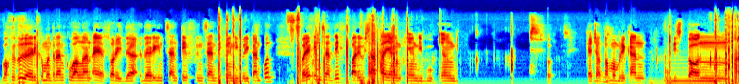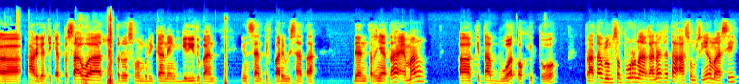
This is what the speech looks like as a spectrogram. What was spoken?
waktu itu dari Kementerian Keuangan, eh sorry, da dari insentif-insentif yang diberikan pun banyak insentif pariwisata yang yang dibu yang kayak contoh memberikan diskon uh, harga tiket pesawat, terus memberikan yang gitu-gitu kan, insentif pariwisata. Dan ternyata emang uh, kita buat waktu itu ternyata belum sempurna karena kita asumsinya masih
